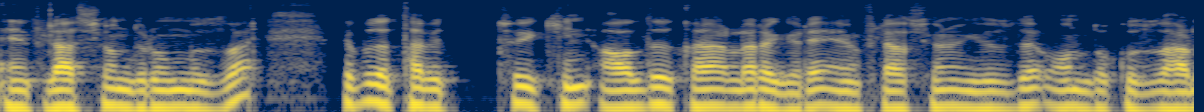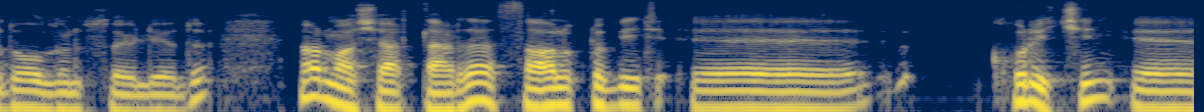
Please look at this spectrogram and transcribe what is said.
enflasyon durumumuz var. Ve bu da tabii TÜİK'in aldığı kararlara göre enflasyonun %19'larda olduğunu söylüyordu. Normal şartlarda sağlıklı bir e, kur için e,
